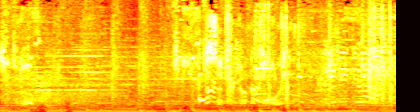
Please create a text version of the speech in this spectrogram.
Keep it up. Sentry gun deployed. Enemy down!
